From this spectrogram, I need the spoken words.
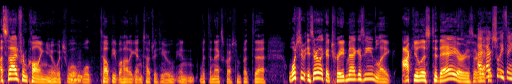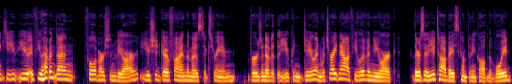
aside from calling you, which we'll Mm-hmm. we'll tell people how to get in touch with you in with the next question, but uh, what should is there like a trade magazine like Oculus Today or is there? I like- actually think you, you if you haven't done full immersion VR, you should go find the most extreme version of it that you can do. And which right now, if you live in New York, there's a Utah-based company called The Void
